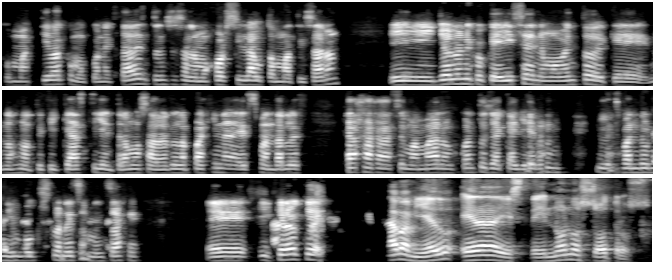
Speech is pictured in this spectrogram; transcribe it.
como activa, como conectada, entonces a lo mejor sí la automatizaron. Y yo lo único que hice en el momento de que nos notificaste y entramos a ver la página es mandarles jajaja, ja, ja, se mamaron, ¿cuántos ya cayeron? Les mando un inbox con ese mensaje. Eh, y creo que... Daba miedo, era este, no nosotros,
